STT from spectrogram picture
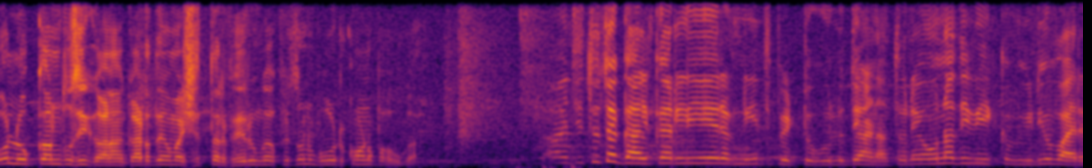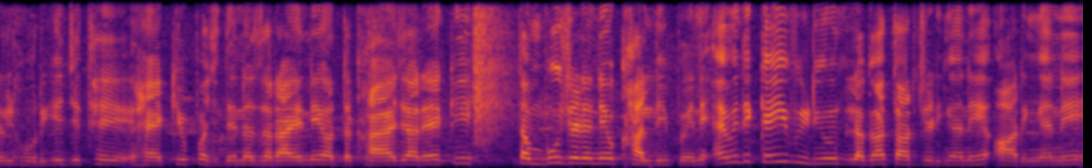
ਉਹ ਲੋਕਾਂ ਨੂੰ ਤੁਸੀਂ ਗਾਲਾਂ ਕੱਢਦੇ ਹੋ, ਮੈਂ ਛਿੱਤਰ ਫੇਰੂੰਗਾ, ਫਿਰ ਤੁਹਾਨੂੰ ਵੋਟ ਕੌਣ ਪਾਊਗਾ? ਜਿੱਥੋਂ ਤੱਕ ਗੱਲ ਕਰ ਲਈਏ ਰਵਨੀਤ ਪਿੱਟੂ ਲੁਧਿਆਣਾ ਤੋਂ ਨੇ ਉਹਨਾਂ ਦੀ ਵੀ ਇੱਕ ਵੀਡੀਓ ਵਾਇਰਲ ਹੋ ਰਹੀ ਹੈ ਜਿੱਥੇ ਹੈ ਕਿ ਉਹ ਭੱਜਦੇ ਨਜ਼ਰ ਆਏ ਨੇ ਔਰ ਦਿਖਾਇਆ ਜਾ ਰਿਹਾ ਹੈ ਕਿ ਤੰਬੂ ਜਿਹੜੇ ਨੇ ਉਹ ਖਾਲੀ ਪਏ ਨੇ। ਐਵੇਂ ਦੀ ਕਈ ਵੀਡੀਓ ਲਗਾਤਾਰ ਜਿਹੜੀਆਂ ਨੇ ਆ ਰਹੀਆਂ ਨੇ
